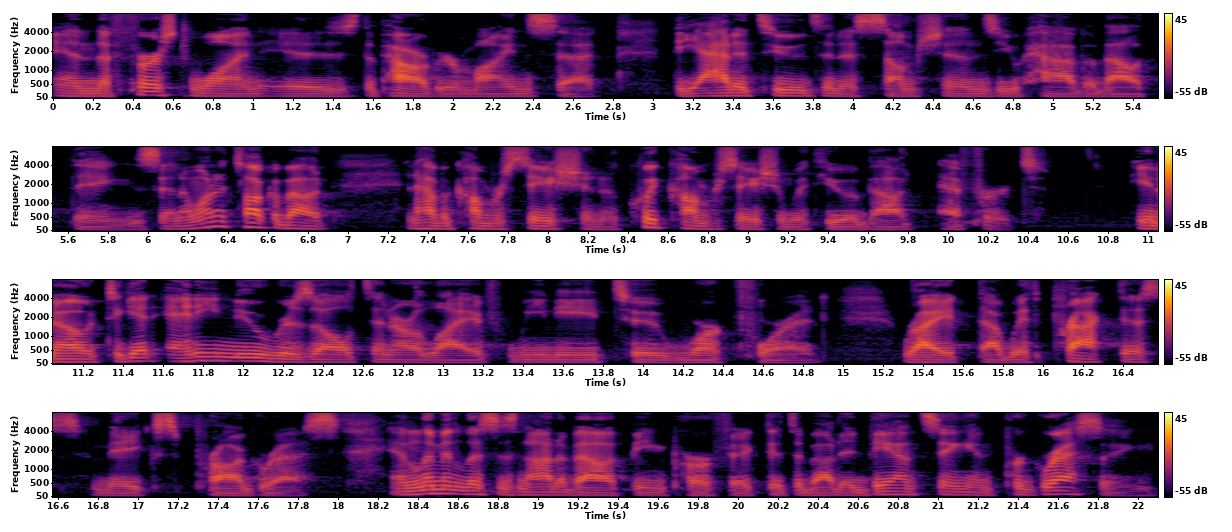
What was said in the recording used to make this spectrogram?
And the first one is the power of your mindset, the attitudes and assumptions you have about things. And I want to talk about and have a conversation, a quick conversation with you about effort. You know, to get any new result in our life, we need to work for it, right? That with practice makes progress. And Limitless is not about being perfect, it's about advancing and progressing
